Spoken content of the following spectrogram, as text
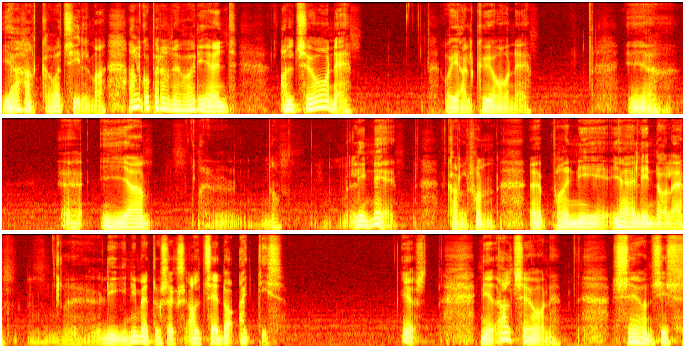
ja hakkavad silma, algupärane variant Alcione või Alcyone. ja, ja noh, Linné, Karl von pani jäälinnule liigi nimetuseks Alcedo Attis. just, nii et Alceone, see on siis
